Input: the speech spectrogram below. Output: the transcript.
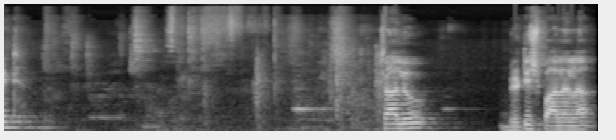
హిట్ చాలు బ్రిటిష్ పాలన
